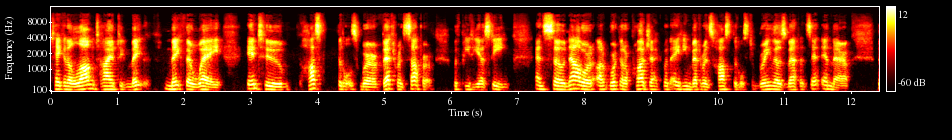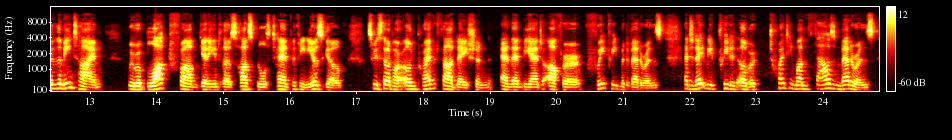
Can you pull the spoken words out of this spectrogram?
taken a long time to make make their way into hospitals where veterans suffer with PTSD. And so now we're uh, working on a project with 18 veterans hospitals to bring those methods in, in there. But in the meantime, we were blocked from getting into those hospitals 10, 15 years ago. So we set up our own private foundation and then began to offer free treatment to veterans. And to date, we've treated over 21,000 veterans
